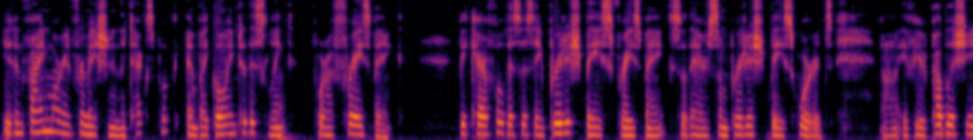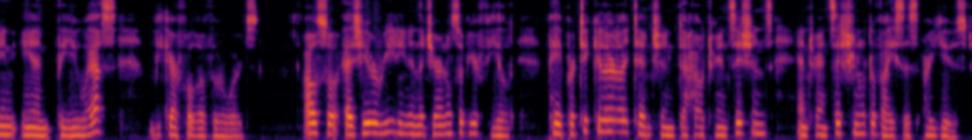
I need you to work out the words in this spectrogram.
You can find more information in the textbook and by going to this link for a phrase bank. Be careful, this is a British based phrase bank, so there are some British based words. Uh, if you're publishing in the U.S., be careful of the words. Also, as you're reading in the journals of your field, Pay particular attention to how transitions and transitional devices are used.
